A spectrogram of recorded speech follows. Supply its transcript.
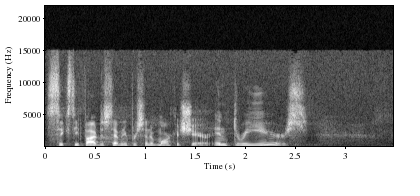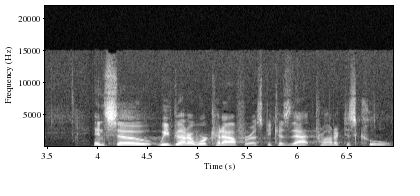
65 to 70% of market share in three years. And so we've got our work cut out for us because that product is cool.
